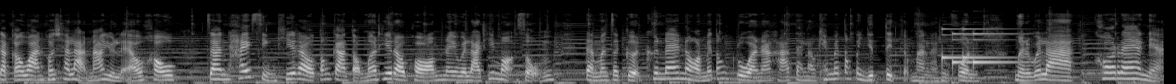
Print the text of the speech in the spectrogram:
จักรวาลเขาฉลาดมากอยู่แล้วเขาจะให้สิ่งที่เราต้องการต่อเมื่อที่เราพร้อมในเวลาที่เหมาะสม แต่มันจะเกิดขึ้นแน่นอนไม่ต้องกลัวนะคะ แต่เราแค่ไม่ต้องไปยึดติดกับมันนะทุกคน เหมือนเวลาข้อแรกเนี่ย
